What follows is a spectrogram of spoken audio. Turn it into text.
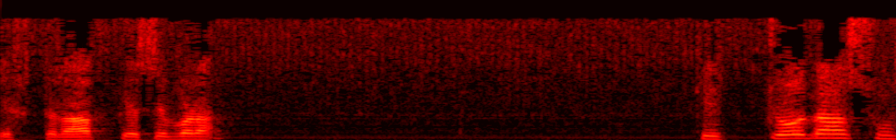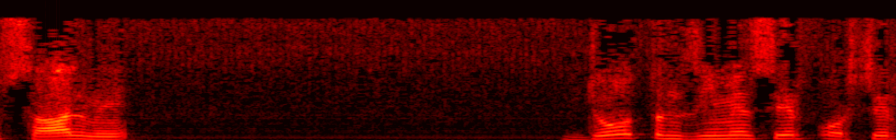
اختلاف کیسے بڑھا؟ کہ چودہ سو سال میں جو تنظیمیں صرف اور صرف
